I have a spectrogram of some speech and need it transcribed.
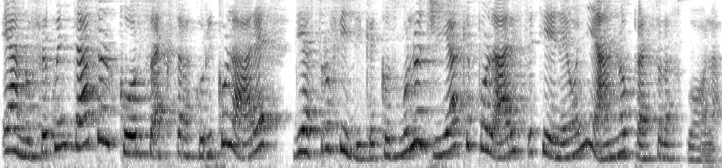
e hanno frequentato il corso extracurricolare di astrofisica e cosmologia che Polaris tiene ogni anno presso la scuola.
